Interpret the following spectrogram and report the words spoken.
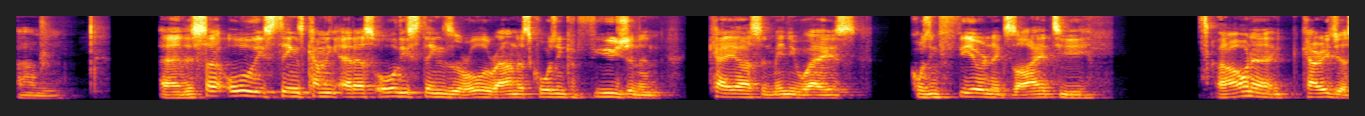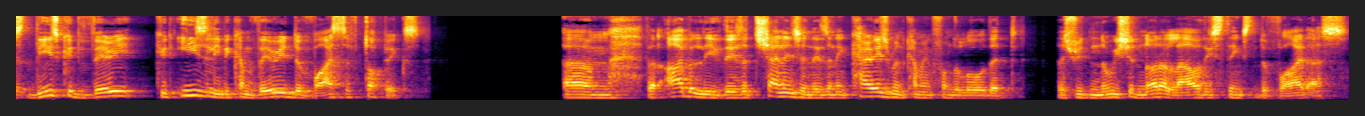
Um, and there's so all these things coming at us, all these things are all around us, causing confusion and chaos in many ways, causing fear and anxiety. And I want to encourage us, these could very could easily become very divisive topics um, that I believe there's a challenge and there's an encouragement coming from the Lord that should, we should not allow these things to divide us.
